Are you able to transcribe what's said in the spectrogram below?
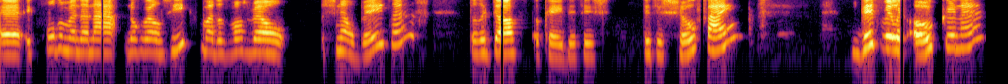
uh, ik voelde me daarna nog wel ziek, maar dat was wel snel beter. Dat ik dacht, oké, dit, is, dit is zo fijn. dit wil ik ook kunnen.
